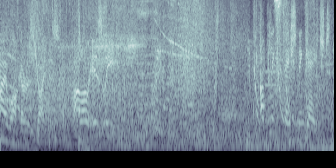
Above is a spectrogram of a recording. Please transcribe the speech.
Skywalker has joined us. Follow his lead. Uplink station engaged.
